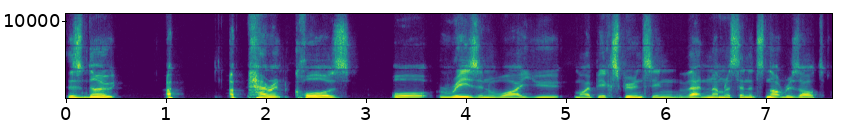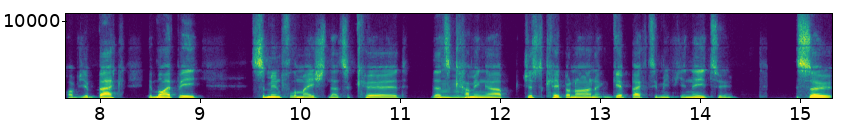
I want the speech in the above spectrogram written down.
There's no apparent cause or reason why you might be experiencing that numbness and it's not result of your back. It might be some inflammation that's occurred that's mm-hmm. coming up. Just keep an eye on it. Get back to me if you need to. So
